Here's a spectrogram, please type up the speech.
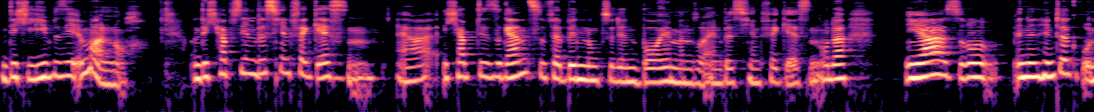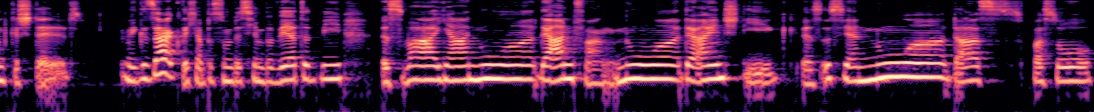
Und ich liebe sie immer noch. Und ich habe sie ein bisschen vergessen. Ja, ich habe diese ganze Verbindung zu den Bäumen so ein bisschen vergessen oder ja, so in den Hintergrund gestellt. Wie gesagt, ich habe es so ein bisschen bewertet wie, es war ja nur der Anfang, nur der Einstieg. Es ist ja nur das, was so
